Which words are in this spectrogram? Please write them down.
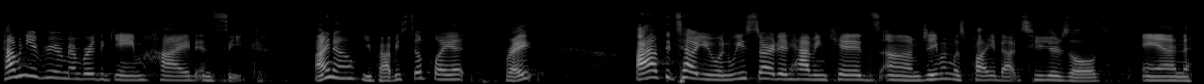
How many of you remember the game hide and seek? I know, you probably still play it, right? I have to tell you, when we started having kids, um, Javen was probably about two years old, and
